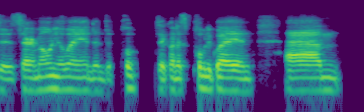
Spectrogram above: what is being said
the ceremonial in and the, pub, the kind of public way. And Um,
